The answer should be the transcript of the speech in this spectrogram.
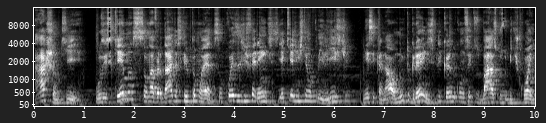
acham que os esquemas são na verdade as criptomoedas, são coisas diferentes. E aqui a gente tem uma playlist nesse canal muito grande explicando conceitos básicos do Bitcoin,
